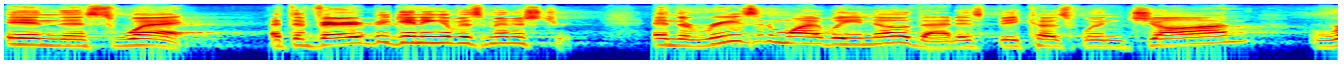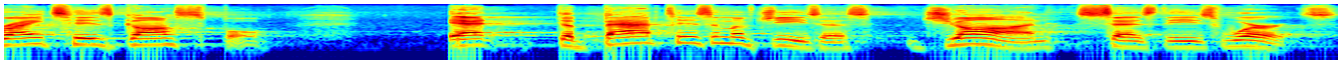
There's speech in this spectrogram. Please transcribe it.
in this way. At the very beginning of his ministry, and the reason why we know that is because when John writes his gospel, at the baptism of Jesus, John says these words.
